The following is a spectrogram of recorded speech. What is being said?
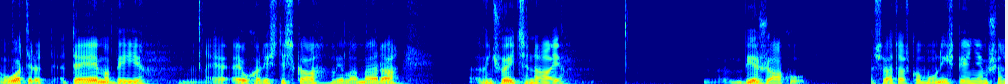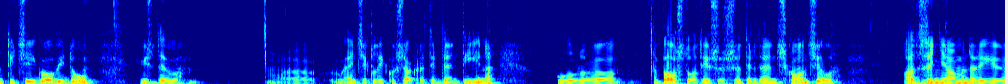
Otra tēma bija euharistiskā lielā mērā. Viņš veicināja biežāku svētās komunijas pieņemšanu ticīgo vidū. Viņš izdeva uh, encikliku Sakra Tridentīna, kur uh, balstoties uz Tridentas koncila atziņām un arī uh,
